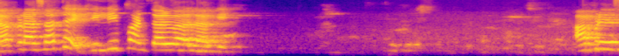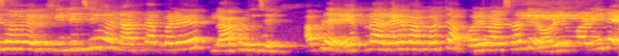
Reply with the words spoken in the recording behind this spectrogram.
લાકડા સાથે ખીલી પણ તરવા લાગી. આપણે સૌએ ખીલી છીએ અને આપણા પર એક લાકડું છે. આપણે એકલા રહેવા કરતા પરિવાર સાથે હળી મળીને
